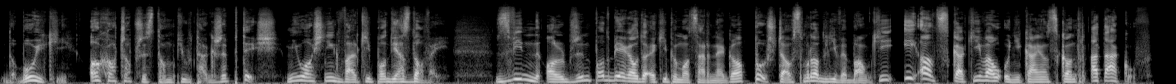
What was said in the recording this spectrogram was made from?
Do bójki ochoczo przystąpił także ptyś, miłośnik walki podjazdowej. Zwinny olbrzym podbiegał do ekipy mocarnego, puszczał smrodliwe bąki i odskakiwał, unikając kontrataków.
